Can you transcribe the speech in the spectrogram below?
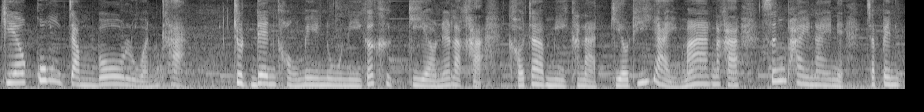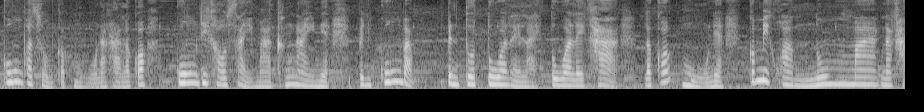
เกี๊ยวกุ้งจัมโบ้ล้วนค่ะ จุดเด่นของเมนูนี้ก็คือเกี๊ยวเนี่ยแหละค่ะ เขาจะมีขนาดเกี๊ยวที่ใหญ่มากนะคะ ซึ่งภายในเนี่ยจะเป็นกุ้งผสมกับหมูนะคะ แล้วก็กุ้งที่เขาใส่มาข้างในเนี่ยเป็นกุ้งแบบเป็นตัวตัวๆหลาย ๆ ตัวเลยค่ะ แล้วก็หมูเนี่ยก็มีความนุ่มมากนะคะ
